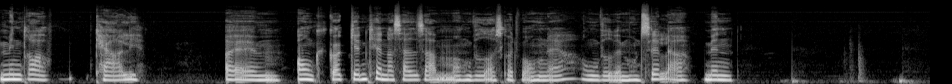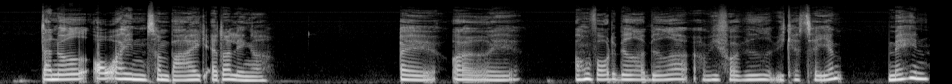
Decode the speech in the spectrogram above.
mindre kærlig. Øhm, og hun kan godt genkende os alle sammen, og hun ved også godt, hvor hun er, og hun ved, hvem hun selv er. Men der er noget over hende, som bare ikke er der længere. Øh, og, øh, og hun får det bedre og bedre, og vi får at vide, at vi kan tage hjem med hende.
